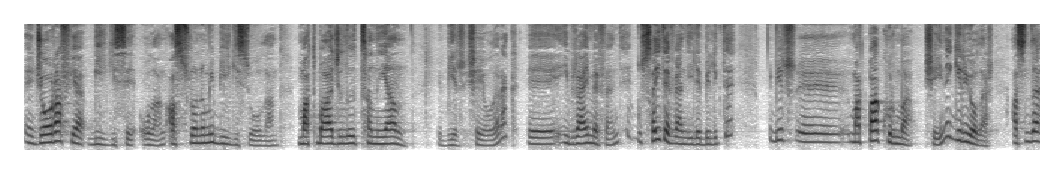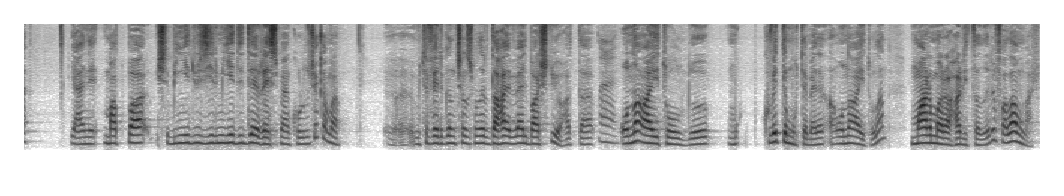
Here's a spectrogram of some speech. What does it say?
e, coğrafya bilgisi olan, astronomi bilgisi olan, matbaacılığı tanıyan bir şey olarak e, İbrahim Efendi bu Said Efendi ile birlikte bir e, matbaa kurma şeyine giriyorlar. Aslında yani matbaa işte 1727'de resmen kurulacak ama e, müteferrikanın çalışmaları daha evvel başlıyor. Hatta Evet. ona ait olduğu kuvvetle muhtemelen ona ait olan Marmara haritaları falan var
